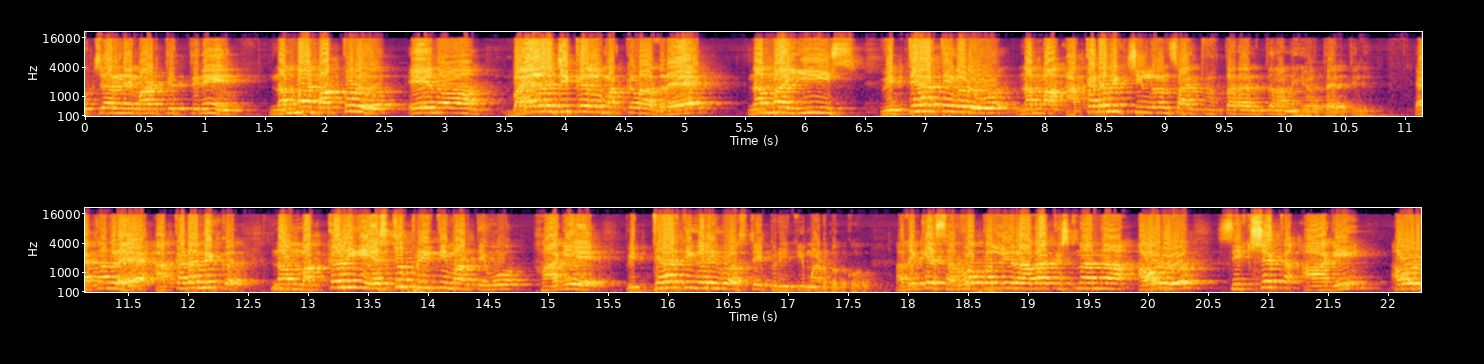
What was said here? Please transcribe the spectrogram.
ಉಚ್ಚಾರಣೆ ಮಾಡ್ತಿರ್ತೀನಿ. ನಮ್ಮ ಮಕ್ಕಳು ಏನು ಬಯಾಲಜಿಕಲ್ ಮಕ್ಕಳಾದ್ರೆ ನಮ್ಮ ಈ ವಿದ್ಯಾರ್ಥಿಗಳು ನಮ್ಮ ಅಕಾಡೆಮಿಕ್ ಚಿಲ್ಡ್ರನ್ಸ್ ಆಗ್ತಿರ್ತಾರೆ ಅಂತ ನಾನು ಹೇಳ್ತಾ ಇರ್ತೀನಿ. ಯಾಕಂದ್ರೆ ಅಕಾಡೆಮಿಕ್ ನಾವು ಮಕ್ಕಳಿಗೆ ಎಷ್ಟು ಪ್ರೀತಿ ಮಾಡ್ತೇವೋ ಹಾಗೆ ವಿದ್ಯಾರ್ಥಿಗಳಿಗೂ ಅಷ್ಟೇ ಪ್ರೀತಿ ಮಾಡಬೇಕು. ಅದಕ್ಕೆ ಸರ್ವಪಲ್ಲಿ ರಾಧಾಕೃಷ್ಣನ್ ಅವರು ಶಿಕ್ಷಕ ಆಗಿ ಅವರು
